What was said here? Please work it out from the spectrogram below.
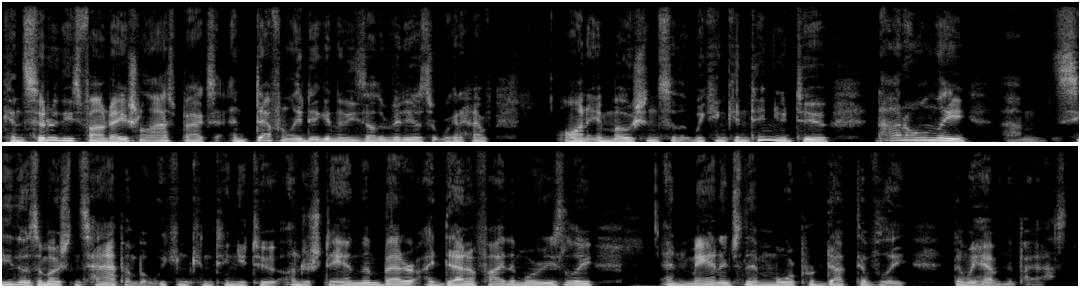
consider these foundational aspects and definitely dig into these other videos that we're going to have on emotions so that we can continue to not only um, see those emotions happen, but we can continue to understand them better, identify them more easily, and manage them more productively than we have in the past.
